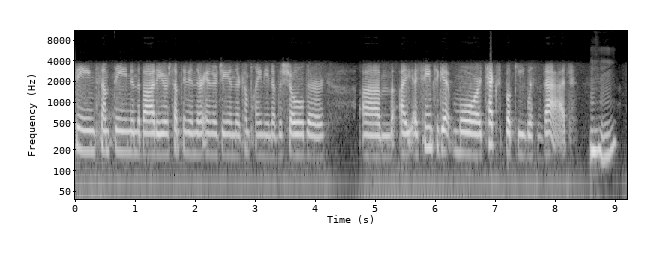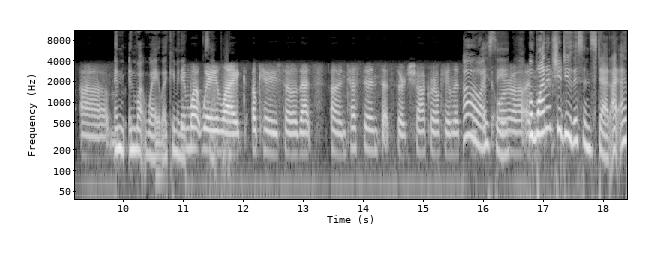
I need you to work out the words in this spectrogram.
seeing something in the body or something in their energy, and they're complaining of the shoulder. Um, I, I seem to get more textbooky with that. Mm-hmm. Um, In in what way? Like, give mean, in what way? example. Like, okay, so that's uh, intestines, that's third chakra. Okay, let's. Oh, I see. aura Well, why don't you do this instead? I, I,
